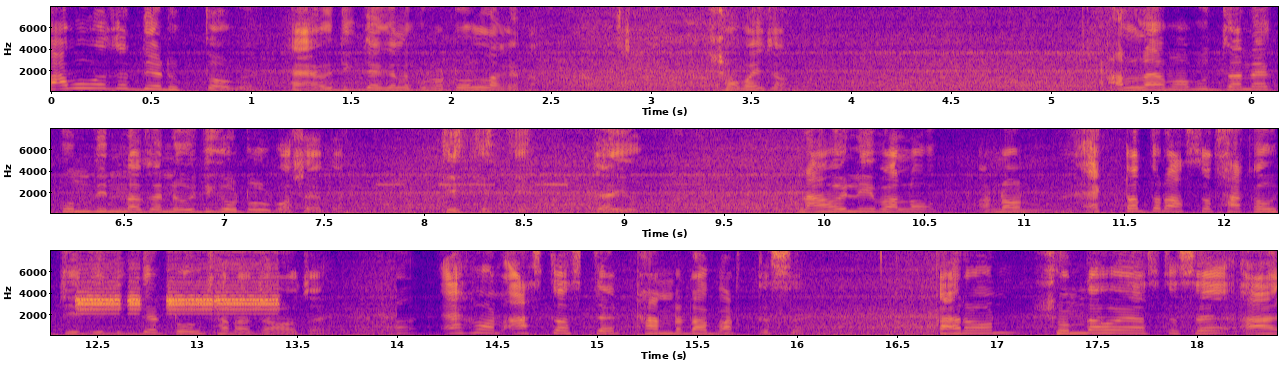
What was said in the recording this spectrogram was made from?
বাবু বাজার দিয়ে ঢুকতে হবে। হ্যাঁ ওই দিক দিয়ে গেলে কোনো টোল লাগে না। সবাই জানো। আল্লাহ মাহবুদ জানে কোন দিন না জানে ওইদিকেও টোল বসায় দেয়। যাই হোক, না হইলেই ভালো, কারণ একটা তো রাস্তা থাকা উচিত যেদিক দিয়ে টোল ছাড়া যাওয়া যায়। এখন আস্তে আস্তে ঠান্ডাটা বাড়তেছে। কারণ সন্ধ্যা হয়ে আসতেছে আর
